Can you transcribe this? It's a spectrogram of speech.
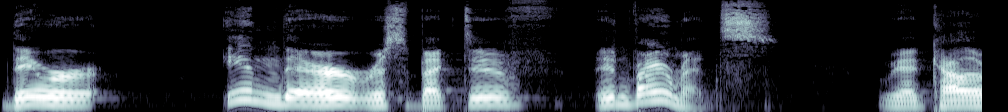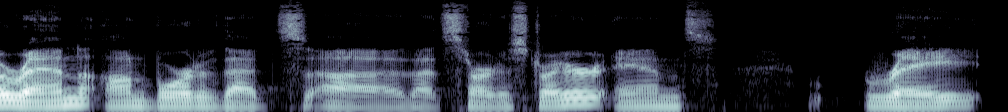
they were in their respective environments. We had Kylo Ren on board of that uh, that Star Destroyer, and Rey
